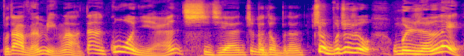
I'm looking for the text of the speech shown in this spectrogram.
不大文明了，但过年期间这个都不能，这不就是我们人类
